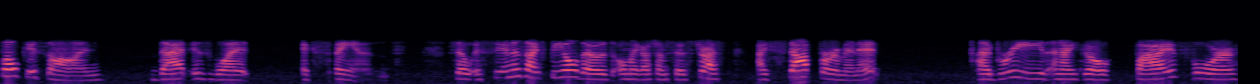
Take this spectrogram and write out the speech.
focus on, that is what expands. So as soon as I feel those, oh my gosh, I'm so stressed, I stop for a minute, I breathe, and I go five, four,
